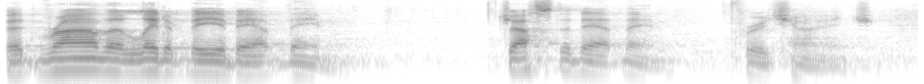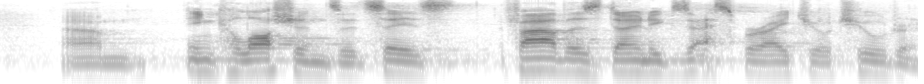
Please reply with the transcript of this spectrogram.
but rather let it be about them, just about them for a change. Um, in Colossians, it says, Fathers, don't exasperate your children.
